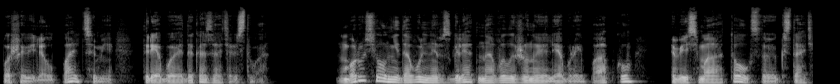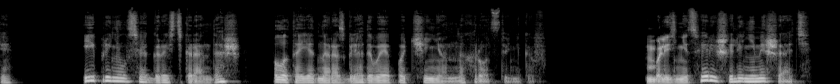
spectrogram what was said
Пошевелил пальцами, требуя доказательства. Бросил недовольный взгляд на выложенную леброй папку, весьма толстую, кстати, и принялся грызть карандаш, плотоядно разглядывая подчиненных родственников. Близнецы решили не мешать,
